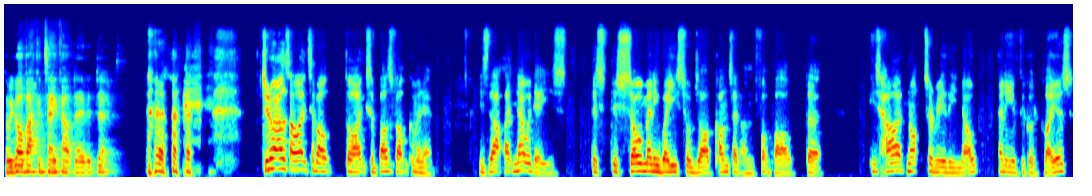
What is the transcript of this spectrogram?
So we go back and take out David James? Do you know what else I liked about the likes of Bosvelt coming in? Is that like nowadays there's there's so many ways to absorb content on football that it's hard not to really know any of the good players.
